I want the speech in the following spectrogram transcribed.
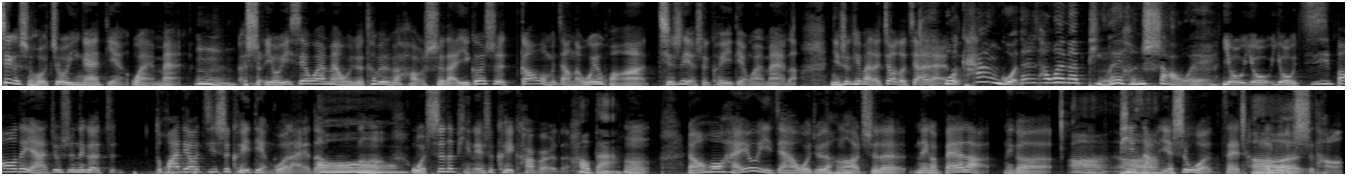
这个时候就应该点外卖，嗯，是有一些外卖我觉得特别特别好吃的，一个是刚刚我们讲的微黄啊，其实也是可以点外卖的，你是可以把它叫到家里来。我看过，但是它外卖品类很少哎，有有有鸡包的呀，就是那个最。花雕鸡是可以点过来的哦，嗯，我吃的品类是可以 cover 的，好吧，嗯，然后还有一家我觉得很好吃的那个 Bella 那个啊披萨，也是我在长乐路的食堂，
